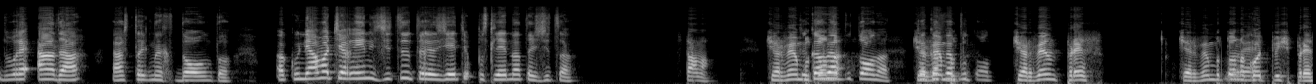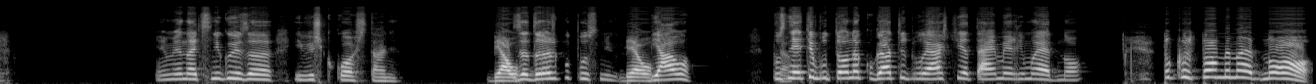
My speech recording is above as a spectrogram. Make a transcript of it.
добре, а да, аз тръгнах долното. Ако няма червени жици, отрежете последната жица. Стана. Червен Какъв бутон. е на- бутона? червен Какъв е бут- бутон? Червен прес. Червен бутон, на който пише прес. Еми, натисни го и, за... и виж какво ще стане. Бяло. Задръж го, пусни го. Бяло. Бяло. Пуснете бутона, когато отброящия таймер има едно. Тук що мина едно?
